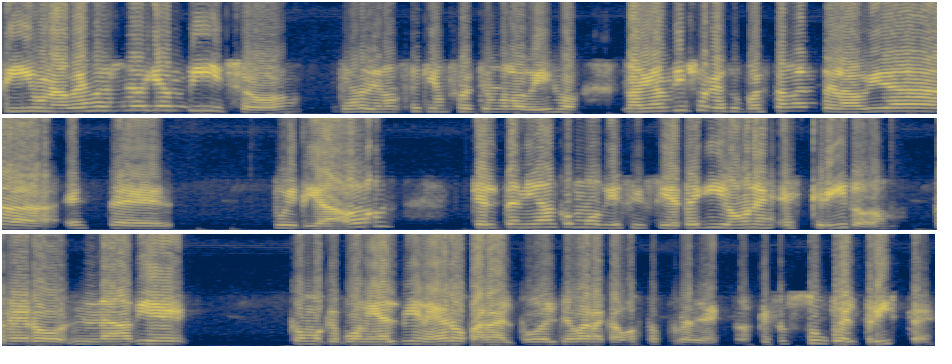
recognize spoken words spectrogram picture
Sí, una vez me habían dicho yo no sé quién fue que me lo dijo. Me habían dicho que supuestamente la había este, tuiteado que él tenía como 17 guiones escritos, pero nadie como que ponía el dinero para él poder llevar a cabo estos proyectos, que eso es súper triste.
